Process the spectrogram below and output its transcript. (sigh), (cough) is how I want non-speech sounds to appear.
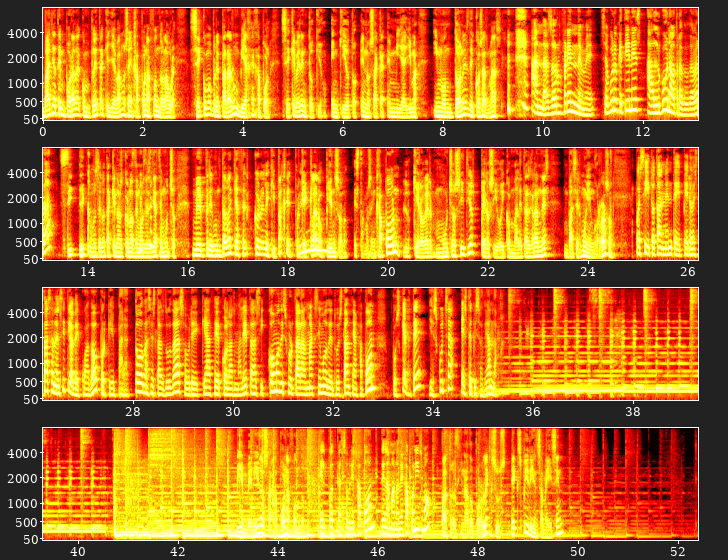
Vaya temporada completa que llevamos en Japón a fondo, Laura. Sé cómo preparar un viaje a Japón. Sé qué ver en Tokio, en Kioto, en Osaka, en Miyajima y montones de cosas más. (laughs) Anda, sorpréndeme. Seguro que tienes alguna otra duda, ¿verdad? Sí, como se nota que nos conocemos desde hace mucho. Me preguntaba qué hacer con el equipaje, porque claro, pienso, ¿no? Estamos en Japón, quiero ver muchos sitios, pero si voy con maletas grandes va a ser muy engorroso. Pues sí, totalmente, pero estás en el sitio adecuado porque para todas estas dudas sobre qué hacer con las maletas y cómo disfrutar al máximo de tu estancia en Japón, pues quédate y escucha este episodio. Anda. Bienvenidos a Japón a Fondo, El podcast sobre Japón de la mano de japonismo. patrocinado por Lexus. Experience Amazing.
